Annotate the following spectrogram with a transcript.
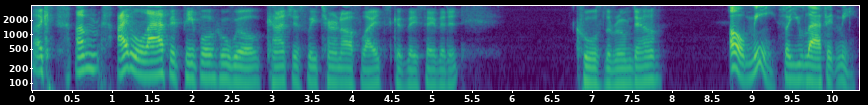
Like I'm, I laugh at people who will consciously turn off lights because they say that it cools the room down. oh me. So you laugh at me.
